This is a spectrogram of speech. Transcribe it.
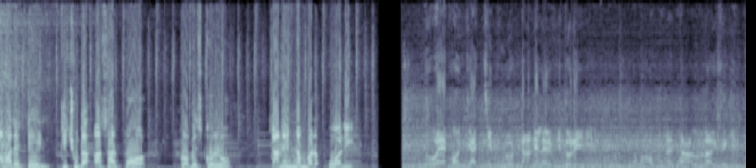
আমাদের ট্রেন কিছুটা আসার পর প্রবেশ করল টানেল নাম্বার ওয়ানে। তো এখন যাচ্ছি পুরো টানেলের ভিতরে। আর দারুণ লাগছে কিন্তু।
